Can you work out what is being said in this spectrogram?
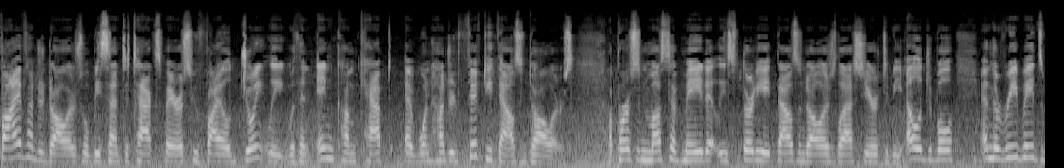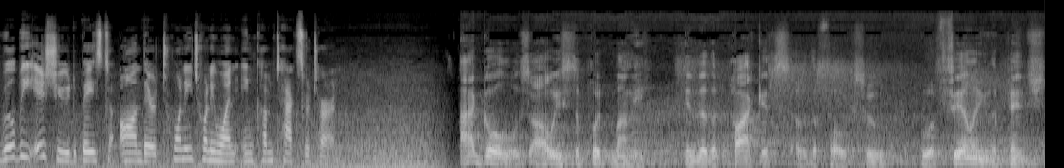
$500 will be sent to taxpayers who filed jointly with an income capped at $150,000. A person must have made at least $38,000 last year to be eligible, and the rebates will be issued based on their 2021 income tax return. Our goal was always to put money into the pockets of the folks who, who are feeling the pinch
